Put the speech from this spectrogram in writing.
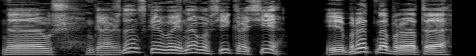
Да уж, гражданская война во всей красе. И брат на брата,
